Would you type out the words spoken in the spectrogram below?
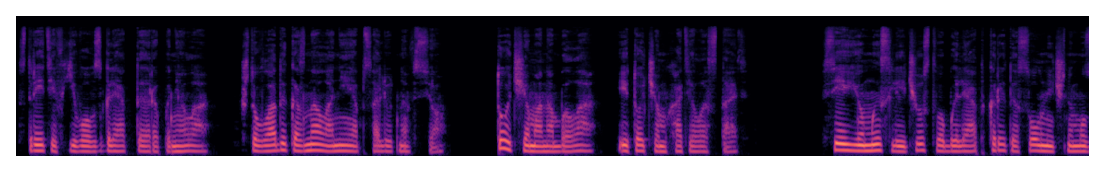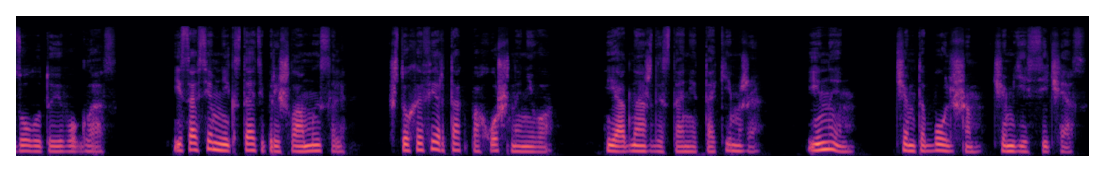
Встретив его взгляд, Тера поняла, что владыка знал о ней абсолютно все. То, чем она была, и то, чем хотела стать. Все ее мысли и чувства были открыты солнечному золоту его глаз. И совсем не кстати пришла мысль, что Хефер так похож на него, и однажды станет таким же, иным, чем-то большим, чем есть сейчас,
